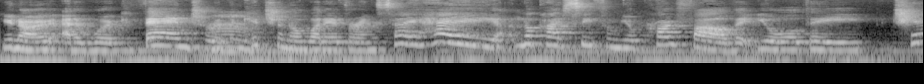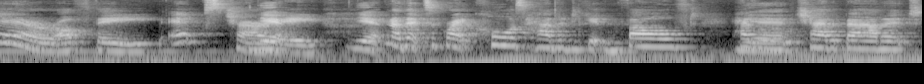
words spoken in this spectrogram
you know, at a work event or in Hmm. the kitchen or whatever, and say, "Hey, look, I see from your profile that you're the chair of the X charity. Yeah. You know, that's a great cause. How did you get involved? Have Yeah. a little chat about it.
